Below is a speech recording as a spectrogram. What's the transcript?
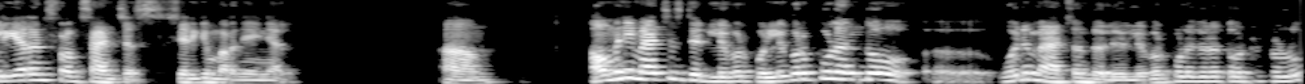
clearance from Sanchez ശരിക്കും പറഞ്ഞു കഴിഞ്ഞാൽ. How many matches did Liverpool Liverpool എന്തോ uh, ഒരു മാച്ച് എന്തോ ലിവർപൂൾ ഇതുവരെ തോറ്റിട്ടുള്ളൂ?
